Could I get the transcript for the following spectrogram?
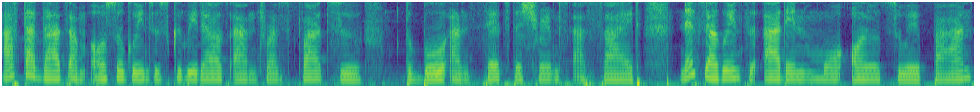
After that i'm also going to scoop it out and transfer to the bowl and set the shrimps aside. Next we are going to add in more oil to a pan.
